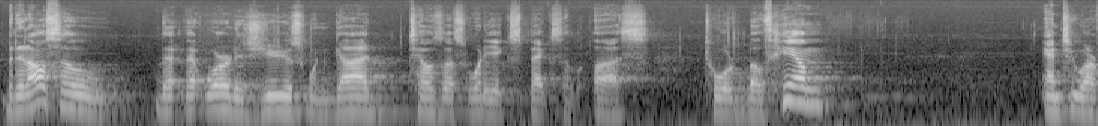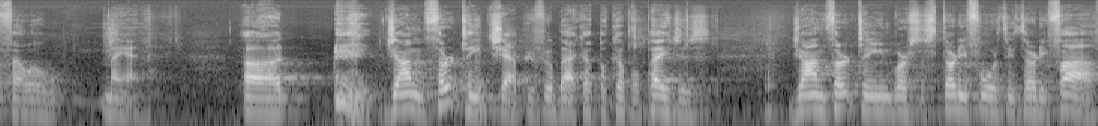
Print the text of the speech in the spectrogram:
but it also, that, that word is used when God tells us what he expects of us toward both him and to our fellow man. Uh, John, the 13th chapter, if you'll back up a couple pages, John 13, verses 34 through 35,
